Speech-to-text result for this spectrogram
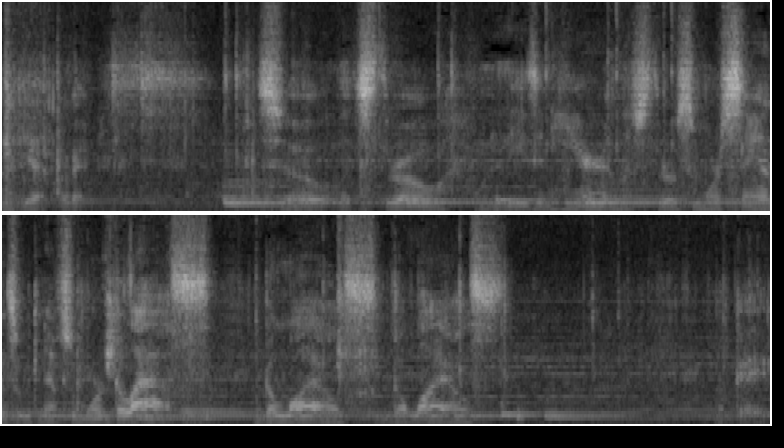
Not yet, okay. So, let's throw one of these in here, and let's throw some more sand so we can have some more glass. Glass. Glass. Okay.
